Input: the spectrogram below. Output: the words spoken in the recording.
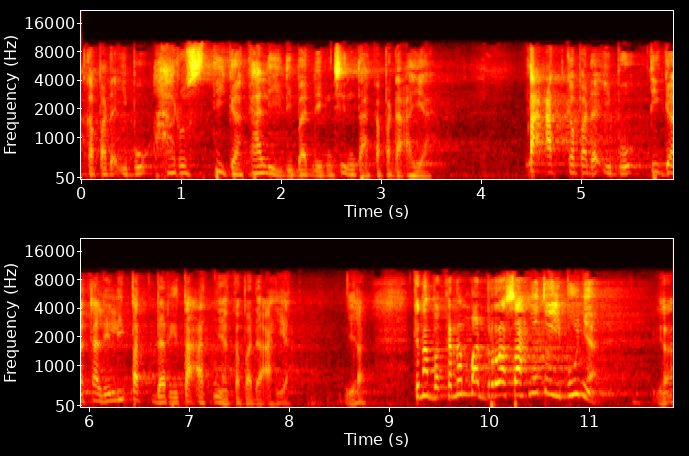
kepada ibu harus tiga kali dibanding cinta kepada ayah. Taat kepada ibu tiga kali lipat dari taatnya kepada ayah. Ya, kenapa? Karena madrasahnya itu ibunya. Ya,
